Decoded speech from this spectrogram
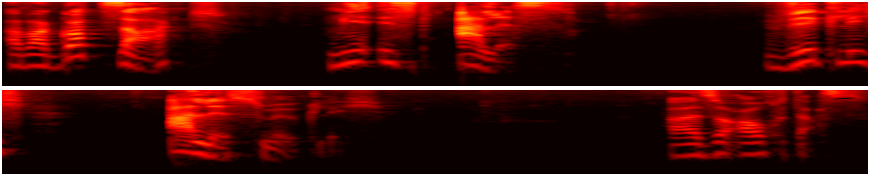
Aber Gott sagt, mir ist alles, wirklich alles möglich. Also auch das.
